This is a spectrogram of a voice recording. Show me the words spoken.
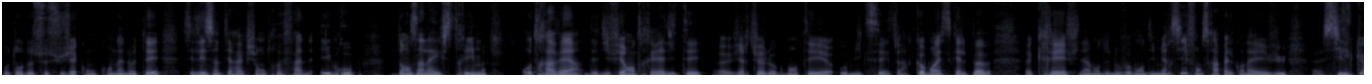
autour de ce sujet qu'on a noté. C'est les interactions entre fans et groupes dans un live stream au travers des différentes réalités euh, virtuelles augmentées ou mixées. Comment est-ce qu'elles peuvent créer finalement de nouveaux mondes immersifs On se rappelle qu'on avait vu Silke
